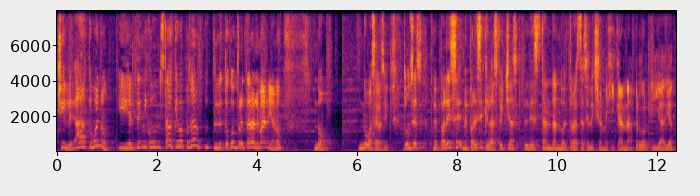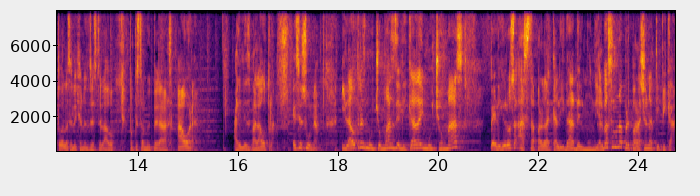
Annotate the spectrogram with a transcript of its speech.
Chile. Ah, qué bueno. ¿Y el técnico dónde está? ¿Qué va a pasar? Le tocó enfrentar a Alemania, ¿no? No, no va a ser así. Entonces, me parece, me parece que las fechas le están dando al traste a selección mexicana, perdón, y a, todas las selecciones de este lado, porque están muy pegadas. Ahora, ahí les va la otra. Esa es una. Y la otra es mucho más delicada y mucho más peligrosa hasta para la calidad del mundial. Va a ser una preparación atípica.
